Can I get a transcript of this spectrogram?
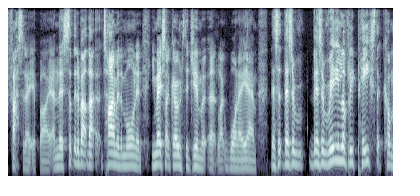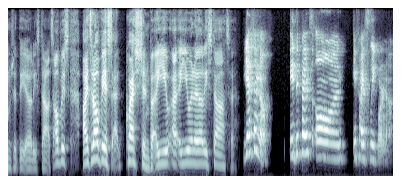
fascinated by, and there's something about that time in the morning. You may start going to the gym at, at like one a.m. There's a, there's a there's a really lovely peace that comes with the early starts. Obvious, it's an obvious uh, question, but are you uh, are you an early starter? Yes and no. It depends on if I sleep or not.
